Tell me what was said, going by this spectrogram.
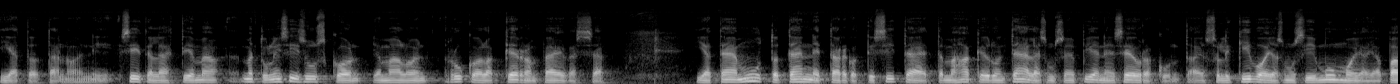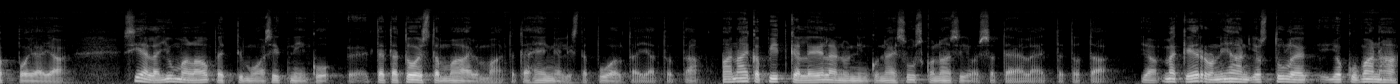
Ja tota noin, niin siitä lähtien mä, mä tulin siis uskoon ja mä aloin rukoilla kerran päivässä. Ja tämä muutto tänne tarkoitti sitä, että mä hakeuduin täällä semmoiseen pieneen seurakuntaan, jossa oli kivoja semmoisia mummoja ja pappoja ja siellä Jumala opetti mua sit niinku, tätä toista maailmaa, tätä hengellistä puolta. Ja tota, mä oon aika pitkälle elänyt niinku näissä uskon asioissa täällä, että tota, ja mä kerron ihan, jos tulee joku vanha,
